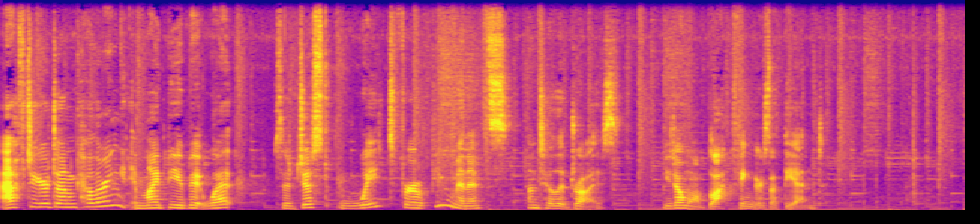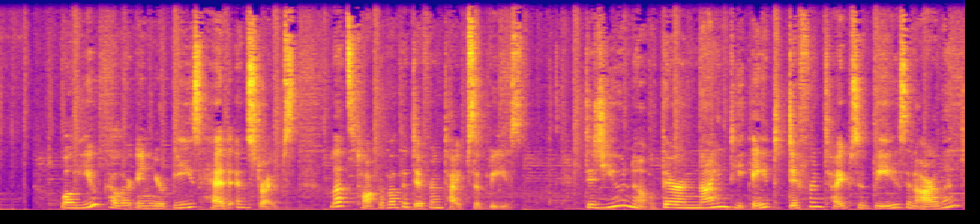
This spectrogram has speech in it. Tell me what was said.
After you're done coloring, it might be a bit wet, so just wait for a few minutes until it dries. You don't want black fingers at the end. While you color in your bee's head and stripes, let's talk about the different types of bees. Did you know there are 98 different types of bees in Ireland?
